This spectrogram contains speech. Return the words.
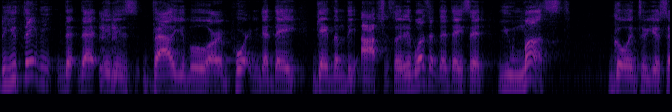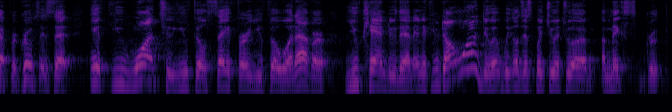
Do you think the, that, that it is valuable or important that they gave them the option? So it wasn't that they said, you must, go into your separate groups is that if you want to, you feel safer, you feel whatever, you can do that. And if you don't want to do it, we will just put you into a, a mixed group.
